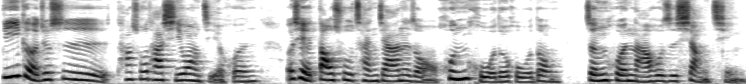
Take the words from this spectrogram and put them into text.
第一个就是他说他希望结婚，而且到处参加那种婚活的活动，征婚啊，或是相亲。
